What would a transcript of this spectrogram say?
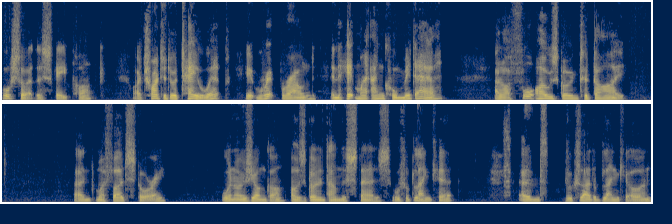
also at the skate park, I tried to do a tail whip. It ripped round and hit my ankle mid-air, and I thought I was going to die. And my third story, when I was younger, I was going down the stairs with a blanket, and because I had a blanket on,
